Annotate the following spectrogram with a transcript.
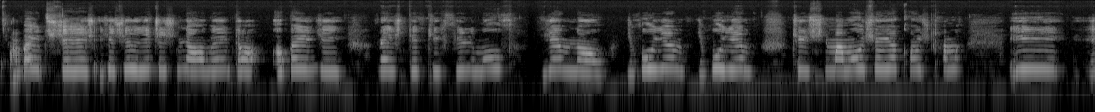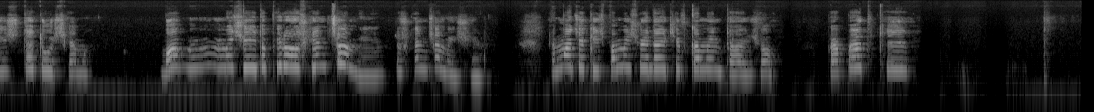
Obejdźcie, jeśli jesteś nowy, to obejrzyj resztę tych filmów ze mną, z wujem, z wujem, czy z mamusią jakąś tam i, i z tatusiem. Bo my się dopiero rozkręcamy, rozkręcamy się. Jak macie jakieś pomysły, dajcie w komentarzu. Papatki.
